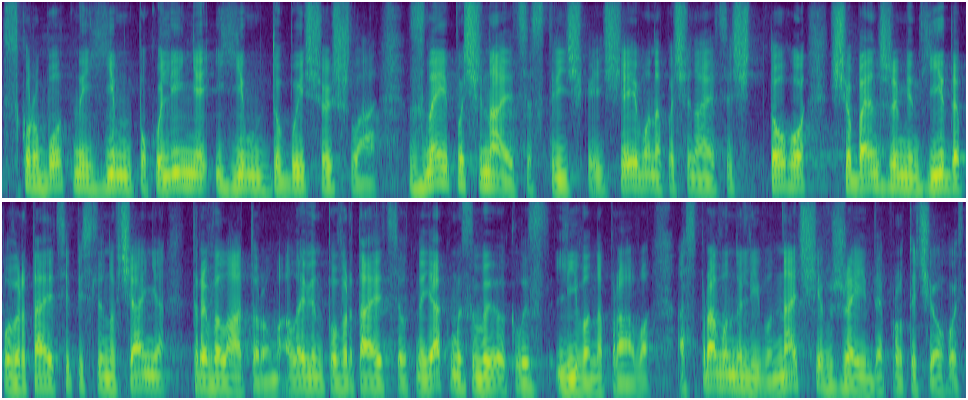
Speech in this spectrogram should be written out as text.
скорботний гімн покоління і гімн доби, що йшла. З неї починається стрічка, і ще й вона починається того, що Бенджамін Гіде повертається після навчання тревелатором, але він повертається, от не як ми звикли з ліва направо, а справа наліво, наче вже йде проти чогось,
